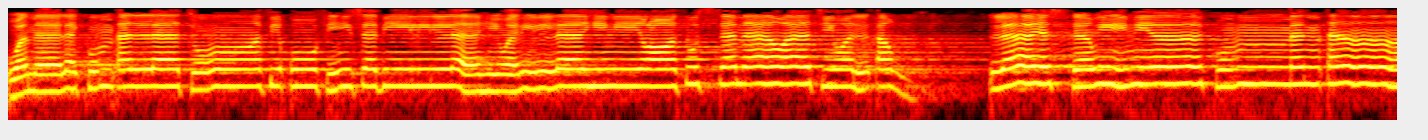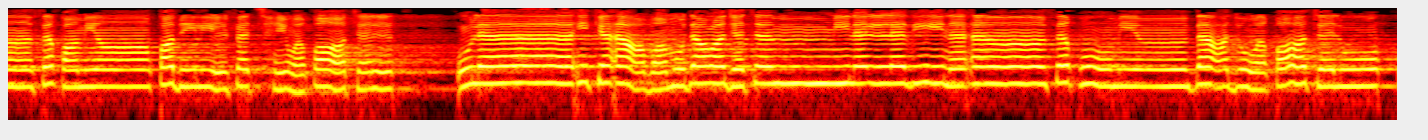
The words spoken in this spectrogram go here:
وما لكم ألا تنفقوا في سبيل الله ولله ميراث السماوات والأرض لا يستوي منكم من أنفق من قبل الفتح وقاتل أولئك أعظم درجة من الذين أنفقوا من بعد وقاتلوا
